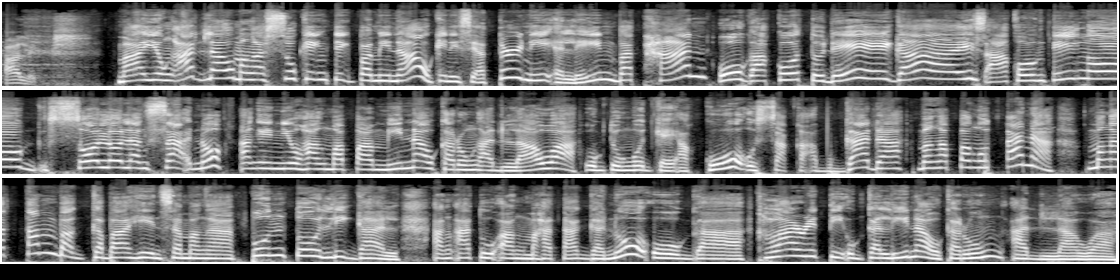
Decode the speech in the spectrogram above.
Alex. Maayong adlaw mga suking tigpaminaw kini si attorney Elaine Bathan. Ug ako today guys akong tingog. Solo lang sa no ang inyuhang mapaminaw karong adlaw ug tungod kay ako usa ka abogada mga pangutana mga tambag kabahin sa mga punto legal. Ang ato ang mahatag gano og ah, clarity ug kalinaw karong adlaw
